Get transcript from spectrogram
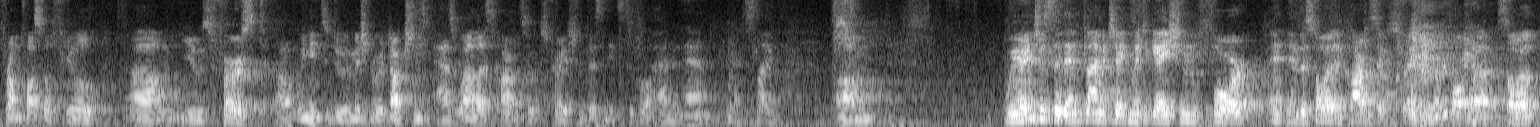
from fossil fuel um, use first. Uh, we need to do emission reductions as well as carbon sequestration. This needs to go hand in hand. Next slide. Um, we are interested in climate change mitigation for in, in the soil and carbon sequestration in the uh, soil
